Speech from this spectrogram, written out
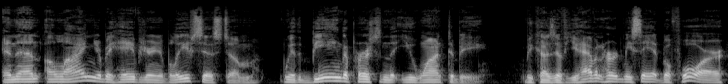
and then align your behavior and your belief system with being the person that you want to be. Because if you haven't heard me say it before,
